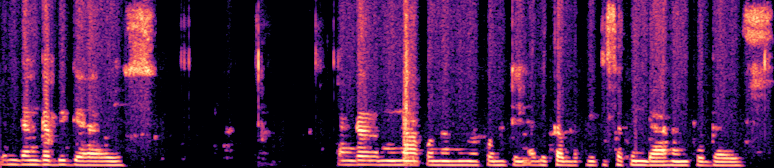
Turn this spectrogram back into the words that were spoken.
Gandang gabi guys. Tanggal muna ako ng mga konting alikabok dito sa tindahan ko guys.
